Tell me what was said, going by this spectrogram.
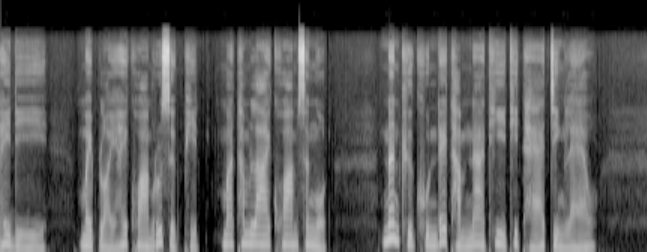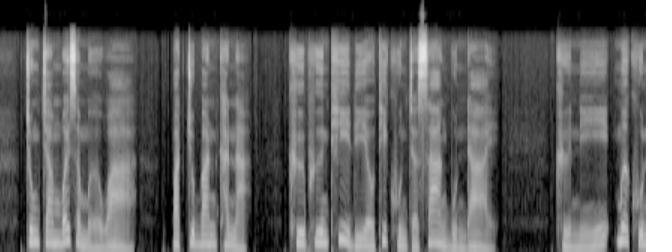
ให้ดี ไม่ปล่อยให้ความรู้สึกผิดมาทำลายความสงบ นั่นคือคุณได้ทำหน้าที่ที่แท้จริงแล้ว จงจำไว้เสมอว่า ปัจจุบันขณะ คือพื้นที่เดียวที่คุณจะสร้างบุญได้ คืนนี้เมื่อคุณ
